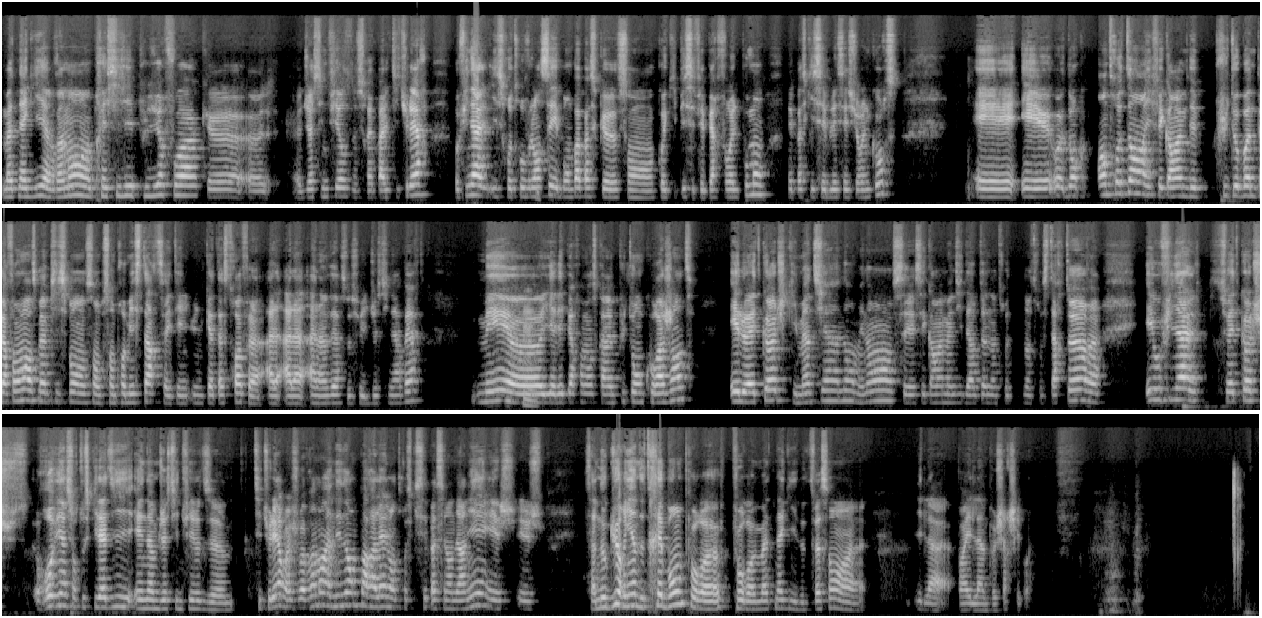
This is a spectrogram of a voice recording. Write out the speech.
Matt Nagy a vraiment précisé plusieurs fois que euh, Justin Fields ne serait pas le titulaire. Au final, il se retrouve lancé, bon, pas parce que son coéquipier s'est fait perforer le poumon, mais parce qu'il s'est blessé sur une course. Et, euh, donc, entre-temps, il fait quand même des plutôt bonnes performances, même si son, son, premier start, ça a été une catastrophe à, l'inverse de celui de Justin Herbert. Mais euh, hmm. il y a des performances quand même plutôt encourageantes. Et le head coach qui maintient, non, mais non, c'est quand même Andy Dalton, notre, notre starter. Et au final, ce head coach revient sur tout ce qu'il a dit et nomme Justin Fields euh, titulaire. Je vois vraiment un énorme parallèle entre ce qui s'est passé l'an dernier et, ça n'augure rien de très bon pour, euh, pour euh, Matt Nagy. De toute façon, euh, il l'a un peu cherché. Quoi.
